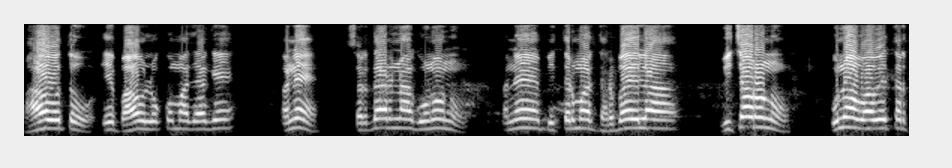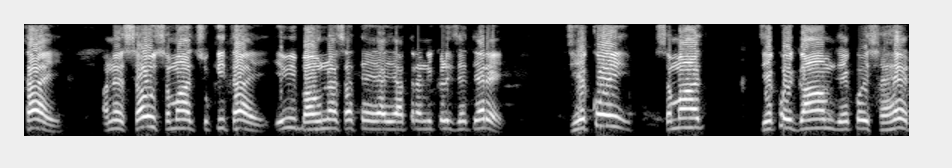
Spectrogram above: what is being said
ભાવ હતો, એ ભાવ લોકોમાં જાગે અને સરદારના ગુણોનું અને ભીતરમાં ધરબાયેલા વિચારોનું પુનઃ વાવેતર થાય અને સૌ સમાજ સુખી થાય એવી ભાવના સાથે આ યાત્રા નીકળી છે ત્યારે જે કોઈ સમાજ, જે કોઈ ગામ, જે કોઈ શહેર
